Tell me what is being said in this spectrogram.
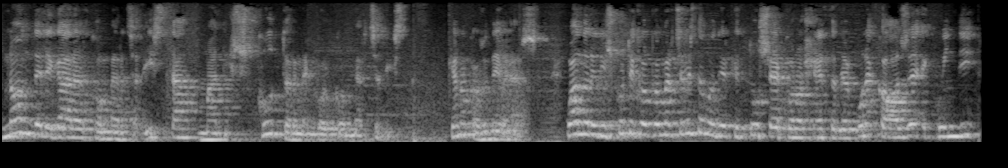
non delegare al commercialista, ma discuterne col commercialista, che è una cosa diversa. Quando ne discuti col commercialista vuol dire che tu sei a conoscenza di alcune cose e quindi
